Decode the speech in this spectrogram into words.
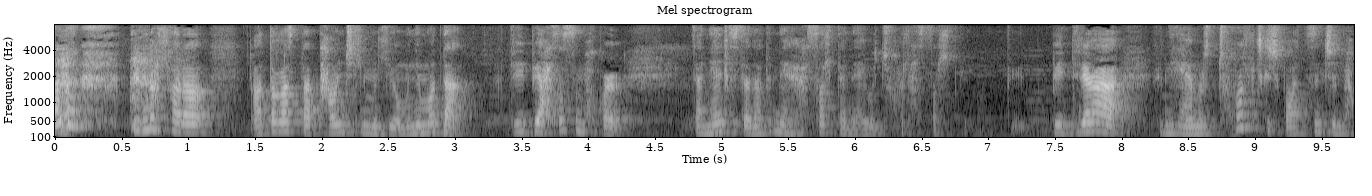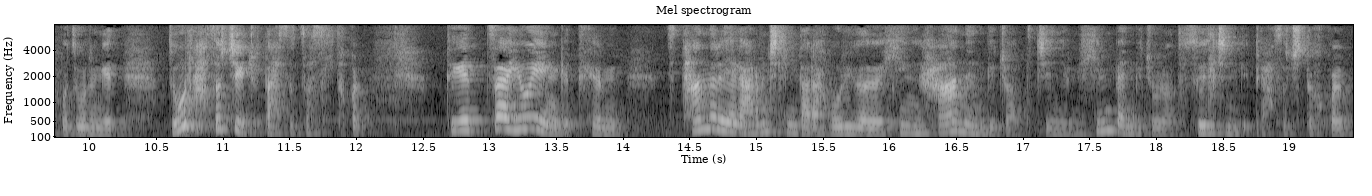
Тэр нь болохоор одоогоос та 5 жилийн өмнө юм уу да? Би асуусан байхгүй юу? За найзтай надад нэг асуулт байна. Айгуу чухал асуулт. Би тэрийг нэг амар чухалч гэж бодсон чинь байхгүй зүгээр ингээд зөвхөн асууч гэж бодсон асууц асуулт байхгүй. Тэгээд за юу юм гэхээр та нар яг 10 жилийн дараах өөрийгөө хин хаана нэ гэж бодож ийн ер нь хэн байна гэж өөрөө төсөөлж ийн гэдэг асуучдаг байхгүй юу?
